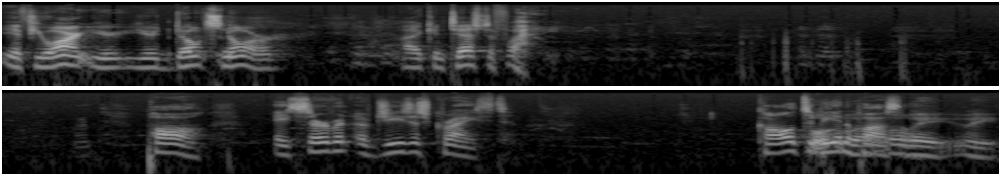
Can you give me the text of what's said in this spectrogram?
If you aren't, you, you don't snore. I can testify. Paul, a servant of Jesus Christ, called to be an apostle. Wait, wait.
